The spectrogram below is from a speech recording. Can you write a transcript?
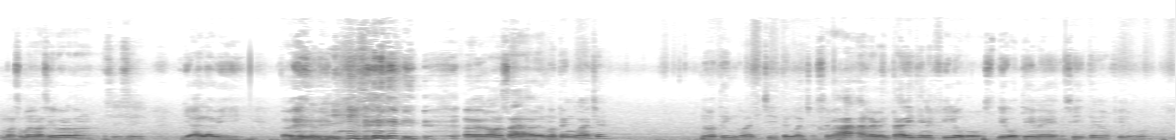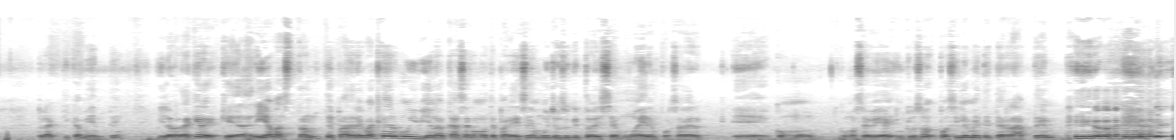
Más o menos así, ¿verdad? Sí, sí. Ya la vi. A ver, a ver, vamos a, a ver, no tengo hacha. No tengo hacha, sí tengo hacha. Se va a reventar y tiene filo 2. Digo, tiene, sí tiene filo 2. Prácticamente. Y la verdad que quedaría bastante padre. Va a quedar muy bien la casa, como te parece. Muchos suscriptores se mueren por saber eh, cómo, cómo se ve. Incluso posiblemente te rapten.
